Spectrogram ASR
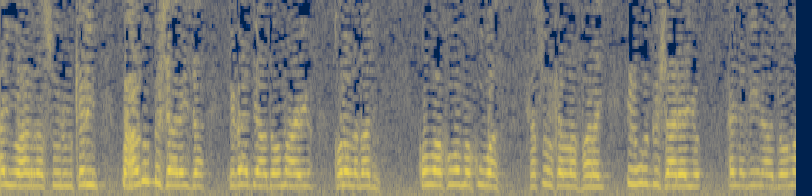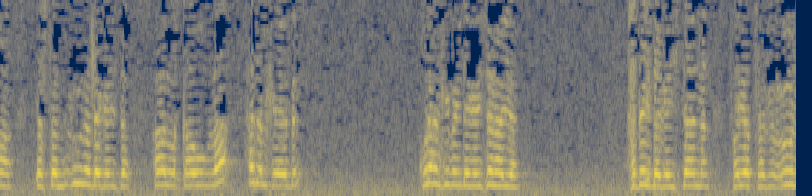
أيها الرسول الكريم. وحضو بشاريسا إبادي أدوماهي قول الله بادي قوة قوة ما قوة. رسولك الله فري إنه بشاريه الذين أدوماه يستمعون دقيسا القول هذا الكيب. قرآن كيفي دقيسان أيا هذي دقيسان فيتبعون.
